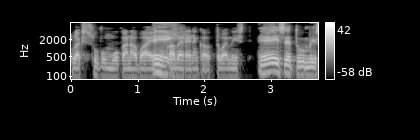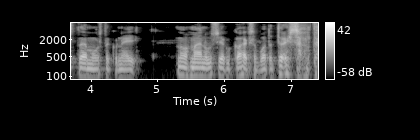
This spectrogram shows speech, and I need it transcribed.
tuleeko se suvun mukana vai Ei. kavereiden kautta vai mistä? Ei se tuu mistään muusta, kun ei... No, mä en ollut siellä kuin kahdeksan vuotta töissä, mutta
